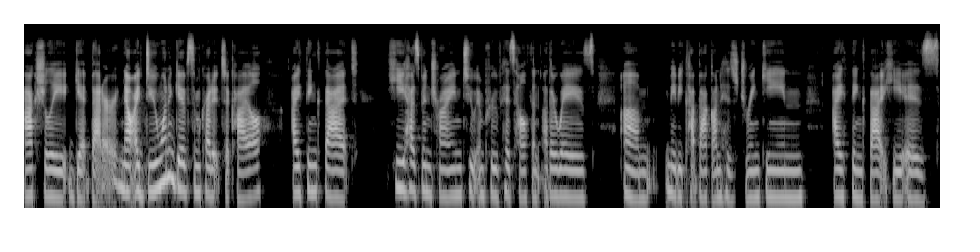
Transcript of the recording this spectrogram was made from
actually get better. Now, I do want to give some credit to Kyle. I think that he has been trying to improve his health in other ways um, maybe cut back on his drinking. I think that he is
